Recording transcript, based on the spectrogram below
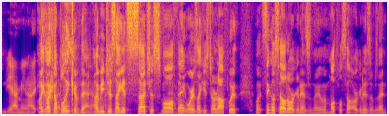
yeah, I mean, I, like like a blink of that. yeah, I mean, just like it's such a small thing. Whereas like you start off with what single celled organisms, then multiple cell organisms, and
